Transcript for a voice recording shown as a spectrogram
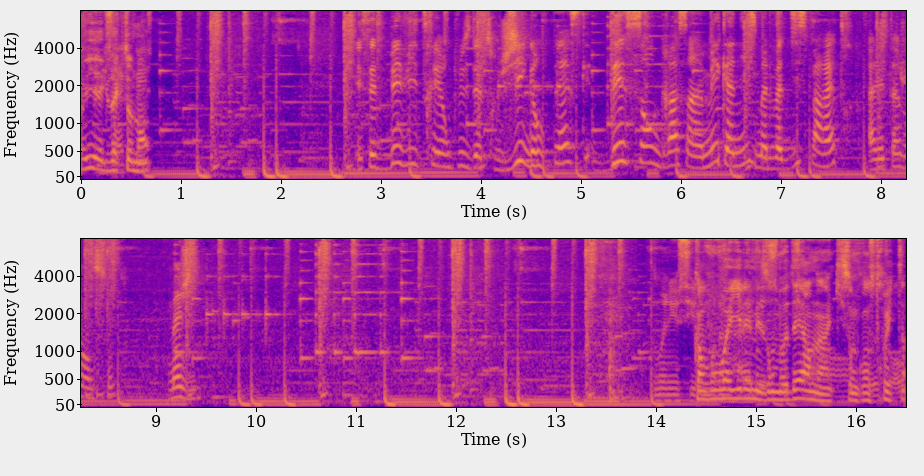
oui, exactement. Et cette baie vitrée, en plus d'être gigantesque, descend grâce à un mécanisme, elle va disparaître à l'étage en dessous. Magie. Quand vous voyez les maisons modernes qui sont construites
